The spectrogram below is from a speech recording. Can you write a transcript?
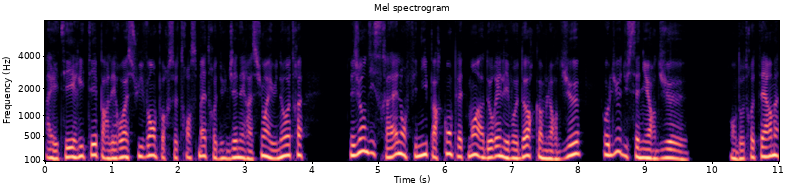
a été hérité par les rois suivants pour se transmettre d'une génération à une autre, les gens d'Israël ont fini par complètement adorer les veaux d'or comme leur Dieu au lieu du Seigneur Dieu. En d'autres termes,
